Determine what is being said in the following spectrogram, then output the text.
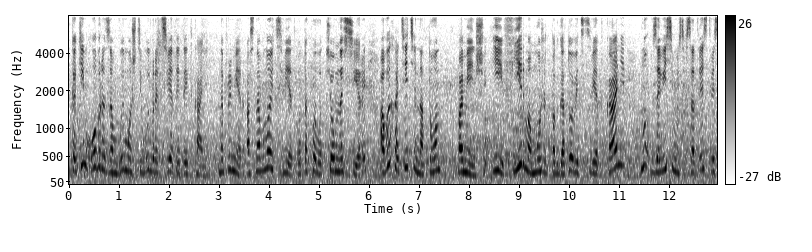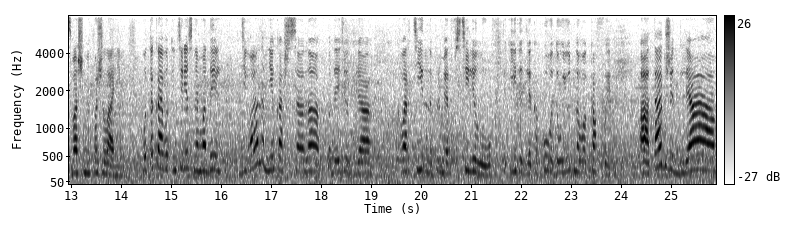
И каким образом вы можете выбрать цвет этой ткани? Например, основной цвет вот такой вот темно-серый, а вы хотите на тон поменьше. И фирма может подготовить цвет ткани, ну, в зависимости, в соответствии с вашими пожеланиями. Вот такая вот интересная модель дивана, мне кажется, она подойдет для квартиры, например, в стиле лофт или для какого-то уютного кафе, а также для,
